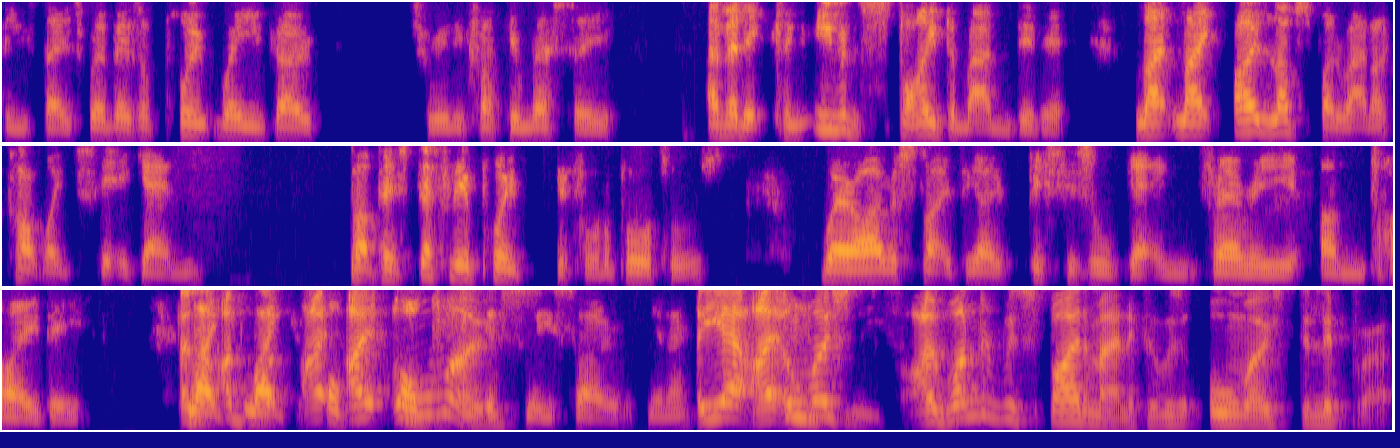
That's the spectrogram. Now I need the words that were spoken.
these days, where there's a point where you go, it's really fucking messy, and then it clings. Even Spider Man did it. Like, like I love Spider Man. I can't wait to see it again. But there's definitely a point before the portals where I was starting to go, this is all getting very untidy. And Like, I- like I, I almost, so, you know. yeah, I hmm. almost, I wondered with Spider Man if it was almost deliberate.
